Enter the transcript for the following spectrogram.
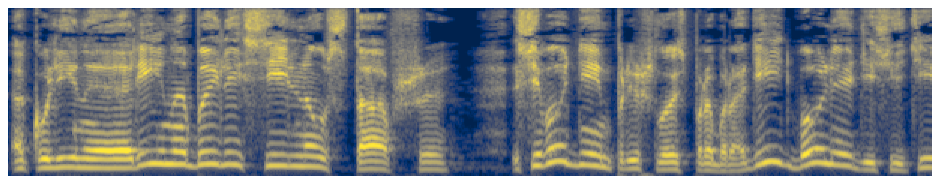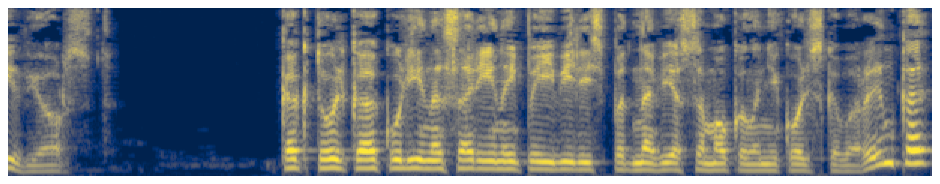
Акулина и Арина были сильно уставши. Сегодня им пришлось пробродить более десяти верст. Как только Акулина с Ариной появились под навесом около Никольского рынка,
